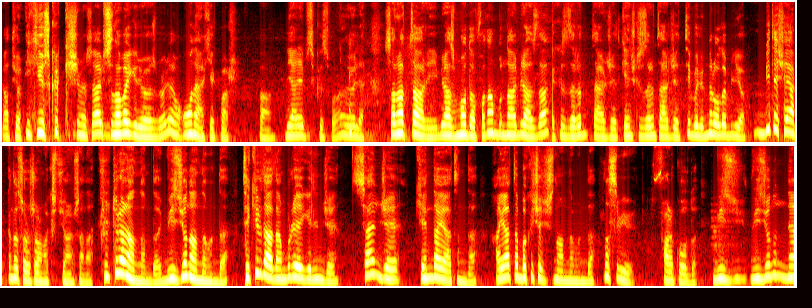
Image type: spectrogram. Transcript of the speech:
atıyorum 240 kişi mesela bir sınava giriyoruz böyle 10 erkek var falan. Diğer hepsi kız falan öyle. Sanat tarihi, biraz moda falan bunlar biraz da kızların tercih et, genç kızların tercih ettiği bölümler olabiliyor. Bir de şey hakkında soru sormak istiyorum sana. Kültürel anlamda, vizyon anlamında Tekirdağ'dan buraya gelince sence kendi hayatında, hayata bakış açısının anlamında nasıl bir fark oldu? Viz- vizyonun ne,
